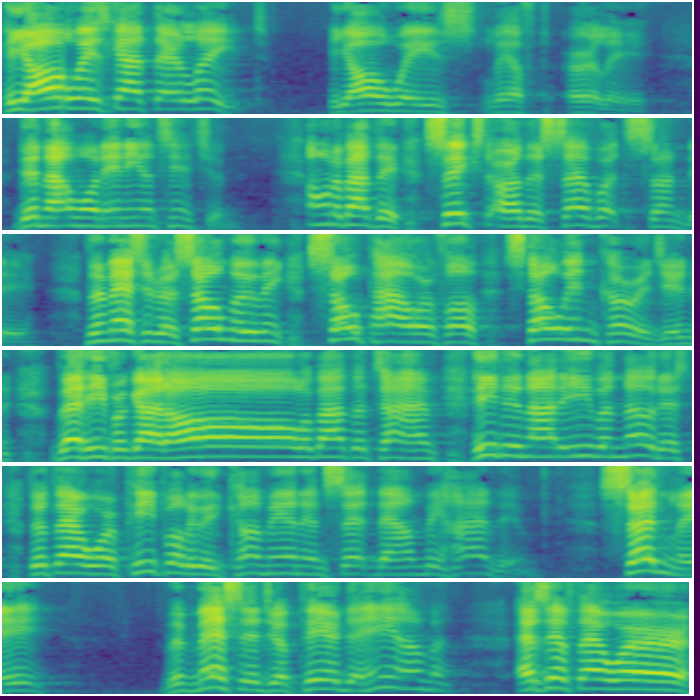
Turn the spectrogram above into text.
He always got there late. He always left early. Did not want any attention. On about the sixth or the seventh Sunday, the message was so moving, so powerful, so encouraging that he forgot all about the time. He did not even notice that there were people who had come in and sat down behind him. Suddenly, the message appeared to him as if there were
